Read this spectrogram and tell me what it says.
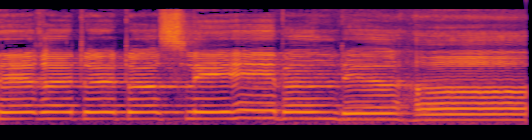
er rettet das Leben der Armen.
